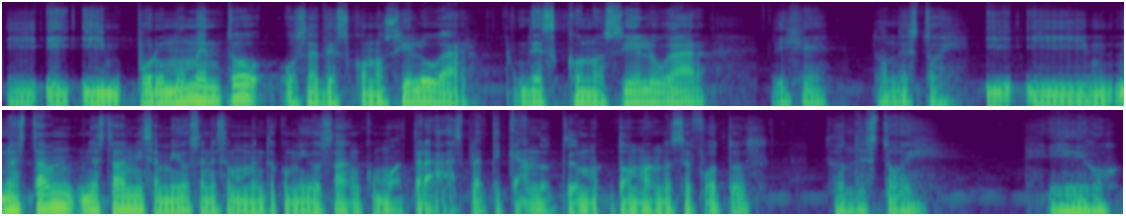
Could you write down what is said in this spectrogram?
Y, y por un momento, o sea, desconocí el lugar. Desconocí el lugar. Dije, ¿dónde estoy? Y, no, estaban, no estaban mis amigos en ese momento conmigo, estaban como atrás platicando, tomándose fotos. ¿Dónde estoy? Y digo,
